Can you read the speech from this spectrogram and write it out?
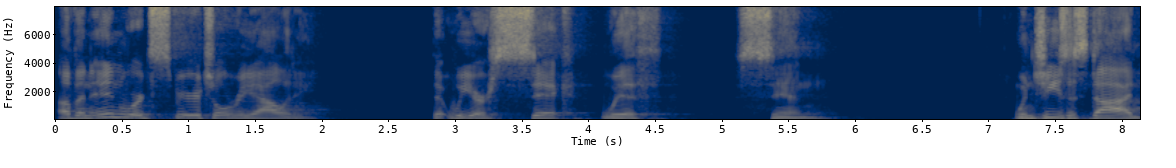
of an inward spiritual reality that we are sick with sin. When Jesus died,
